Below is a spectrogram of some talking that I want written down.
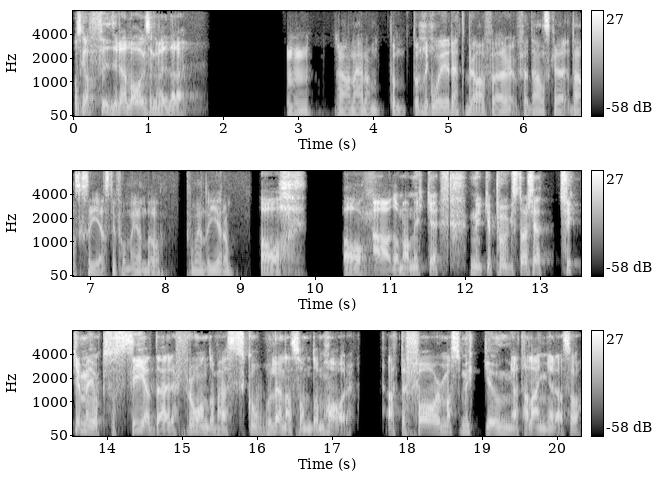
De ska ha fyra lag som går vidare. Mm. Ja, nej, de, de, de, det går ju rätt bra för, för danska, dansk CS. Det får man ju ändå, får man ändå ge dem. Ja. Ja. ja, de har mycket, mycket puggstars. Jag tycker mig också se där från de här skolorna som de har. Att det formas mycket unga talanger. Alltså.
